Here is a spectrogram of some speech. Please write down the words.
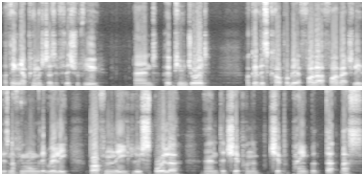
I think that pretty much does it for this review, and hope you enjoyed. I'll give this car probably a 5 out of 5 actually, there's nothing wrong with it really, apart from the loose spoiler and the chip on the chip of paint, but that that's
